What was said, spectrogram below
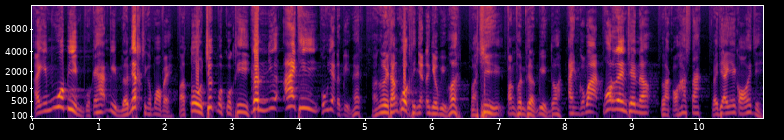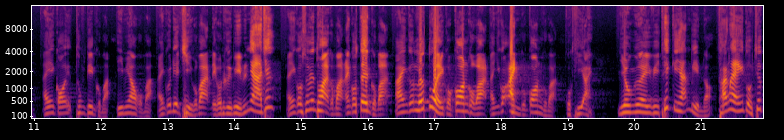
Anh ấy mua bỉm của cái hãng bỉm lớn nhất Singapore về. Và tổ chức một cuộc thi gần như ai thi cũng nhận được bỉm hết. Và người thắng cuộc thì nhận được nhiều bỉm hơn. Và chỉ bằng phần thưởng bỉm thôi. Anh có bạn hot lên trên đó là có hashtag. Vậy thì anh ấy có cái gì? Anh ấy có thông tin của bạn, email của bạn. Anh có địa chỉ của bạn để còn gửi bỉm đến nhà chứ. Anh ấy có số điện thoại của bạn, anh có tên của bạn. Anh có lứa tuổi của con của bạn. Anh ấy có ảnh của con của bạn. Cuộc thi ảnh nhiều người vì thích cái nhãn bỉm đó. Tháng này anh tổ chức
